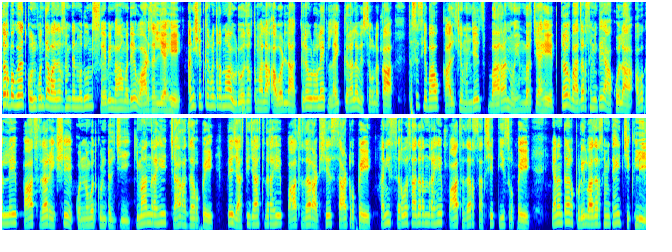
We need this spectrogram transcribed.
तर बघूयात कोणकोणत्या बाजार समित्यांमधून सोयाबीन भावामध्ये वाढ झाली आहे. आणि शेतकरी मित्रांनो हा व्हिडिओ जर तुम्हाला आवडला तर या व्हिडिओला एक लाईक करायला विसरू नका. तसेच हे भाव कालचे म्हणजेच बारा नोव्हेंबरचे आहेत. तर बाजार समिती अकोला. अवकल्ले पाच हजार एकशे एकोणनव्वद क्विंटलची. किमान दर चार हजार रुपये. ते जास्तीत जास्त दर आहे पाच हजार आठशे साठ रुपये. आणि सर्वसाधारण दर आहे पाच हजार सातशे तीस रुपये. यानंतर पुढील बाजार समिती आहे चिखली.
